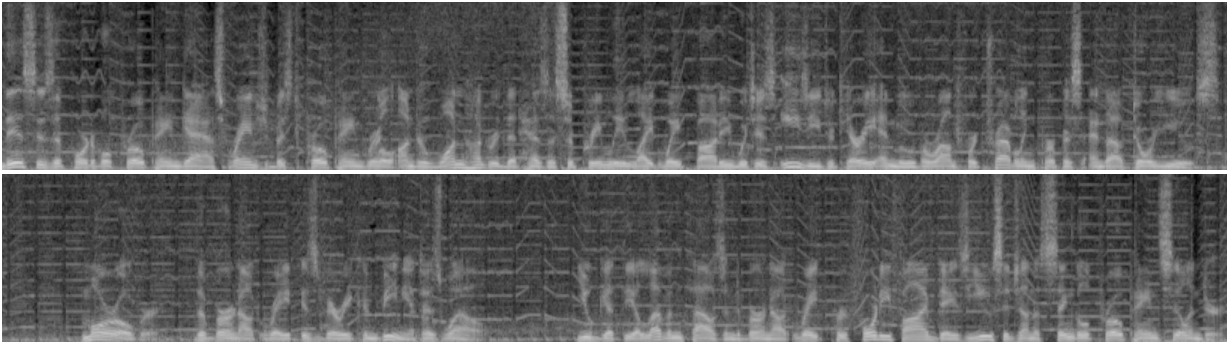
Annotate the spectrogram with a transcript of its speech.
This is a portable propane gas range-based propane grill under 100 that has a supremely lightweight body which is easy to carry and move around for traveling purpose and outdoor use. Moreover, the burnout rate is very convenient as well. You get the 11,000 burnout rate per 45 days usage on a single propane cylinder.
